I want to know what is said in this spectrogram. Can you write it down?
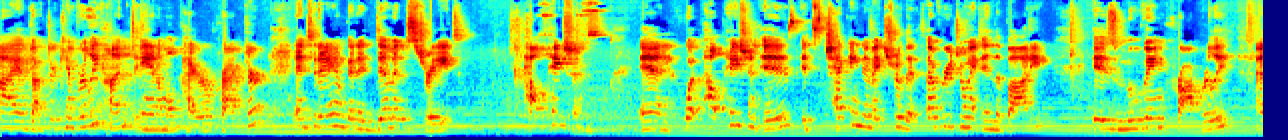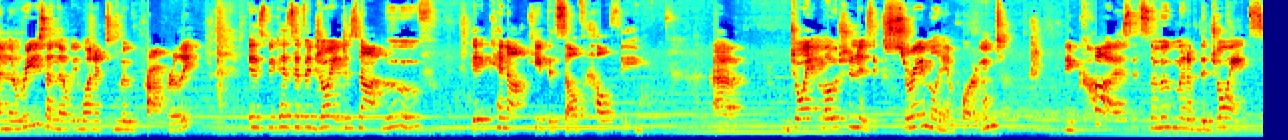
Hi, I'm Dr. Kimberly Hunt, animal chiropractor, and today I'm going to demonstrate palpation. And what palpation is, it's checking to make sure that every joint in the body is moving properly. And the reason that we want it to move properly is because if a joint does not move, it cannot keep itself healthy. Um, joint motion is extremely important because it's the movement of the joints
